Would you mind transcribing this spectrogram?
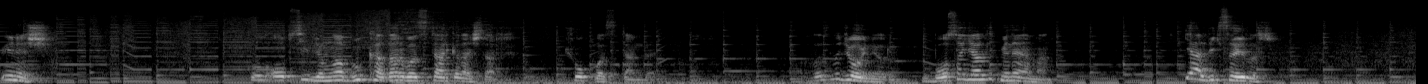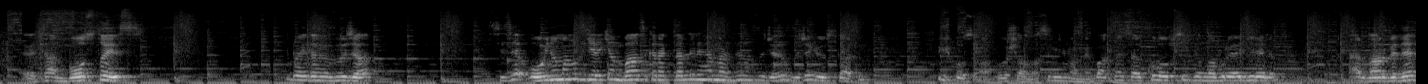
Finish. Bu Obsidian'la bu kadar basit arkadaşlar. Çok basit hem de. Hızlıca oynuyorum. Boss'a geldik mi ne hemen? Geldik sayılır. Evet tamam boss'tayız. Burayı da hızlıca size oynamanız gereken bazı karakterleri hemen hızlıca hızlıca gösterdim. Güç boss boşalması bilmem ne. Bak mesela Cool Obsidian'la buraya girelim. Her darbede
